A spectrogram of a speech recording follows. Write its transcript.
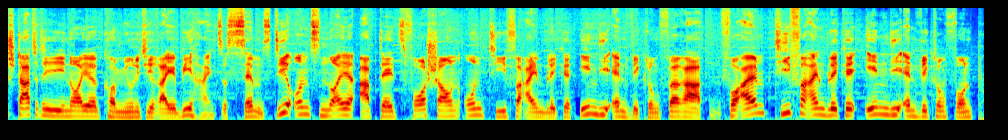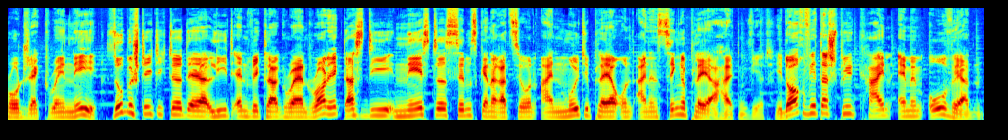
startete die neue Community-Reihe Behind the Sims, die uns neue Updates, Vorschauen und tiefe Einblicke in die Entwicklung verraten. Vor allem tiefe Einblicke in die Entwicklung von Project Rene. So bestätigte der Lead-Entwickler Grant Roddick, dass die nächste Sims-Generation einen Multiplayer und einen Singleplayer erhalten wird. Jedoch wird das Spiel kein MMO werden.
